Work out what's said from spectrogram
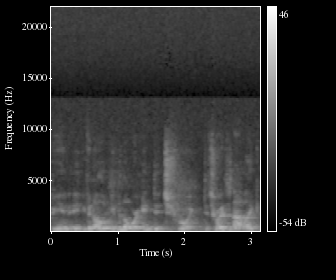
Being even though even though we're in Detroit, Detroit is not like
